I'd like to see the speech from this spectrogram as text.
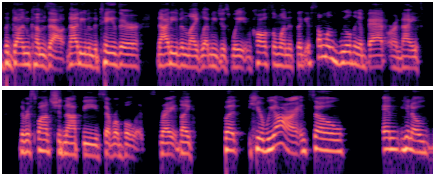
the gun comes out, not even the taser, not even like, let me just wait and call someone. It's like if someone's wielding a bat or a knife, the response should not be several bullets, right? Like, but here we are. And so, and, you know,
